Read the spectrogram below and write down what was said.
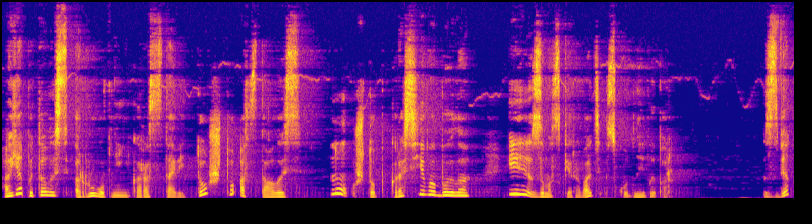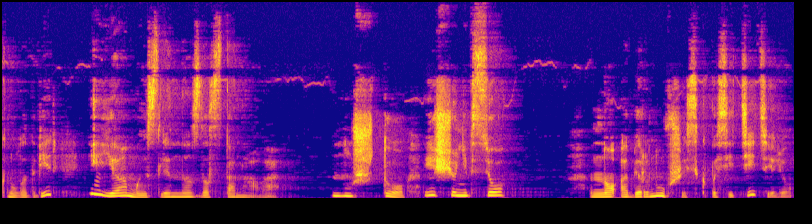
а я пыталась ровненько расставить то, что осталось, ну, чтоб красиво было, и замаскировать скудный выбор. Звякнула дверь, и я мысленно застонала. Ну что, еще не все? Но, обернувшись к посетителю,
